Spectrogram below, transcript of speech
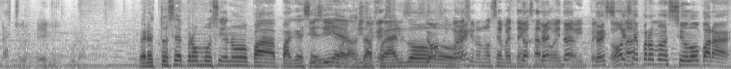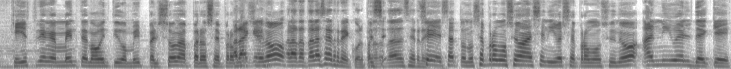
Papi, de película. Pero esto se promocionó para que Sí, se sí, diera. O sea, fue que sí, algo. No, si no, no se meten esas no, 90 no, mil no es que personas. se promocionó para que ellos tenían en mente 92 mil personas, pero se Para, que, promocionó. para tratar de hacer récord, para Ese- tratar de hacer Sí, récord. exacto. No se promocionó a ese nivel, se promocionó al nivel de que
